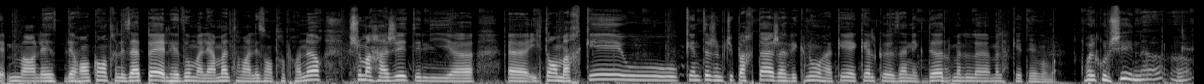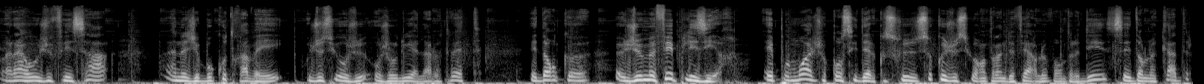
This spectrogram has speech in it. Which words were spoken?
ال- من ال- les- les les les rencontres les appels هذوما اللي عملتهم مع les entrepreneurs شنو ما حاجات اللي آه، آه، ils t'ont marqué وكان تنجم tu partages avec nous هكايا quelques anecdotes من ال- من الحكايات هذوما قبل كل شيء أنا- راهو je fais ça أنا j'ai beaucoup travaillé je suis au- aujourd'hui à la retraite et donc euh, je me fais plaisir et pour moi je considère que ce, que ce que je suis en train de faire le vendredi c'est dans le cadre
